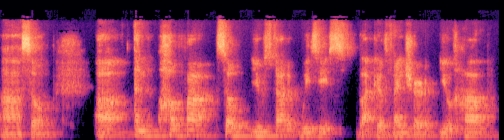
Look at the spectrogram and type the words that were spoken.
Uh, so, uh, and how far? So you started with this Black Girls Venture. You help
